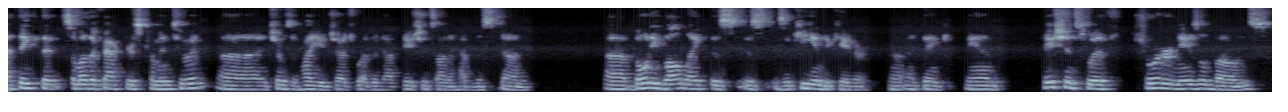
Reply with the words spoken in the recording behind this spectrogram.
I think that some other factors come into it uh, in terms of how you judge whether or not patients ought to have this done. Uh, bony vault length is, is, is, a key indicator, uh, I think. And patients with shorter nasal bones,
